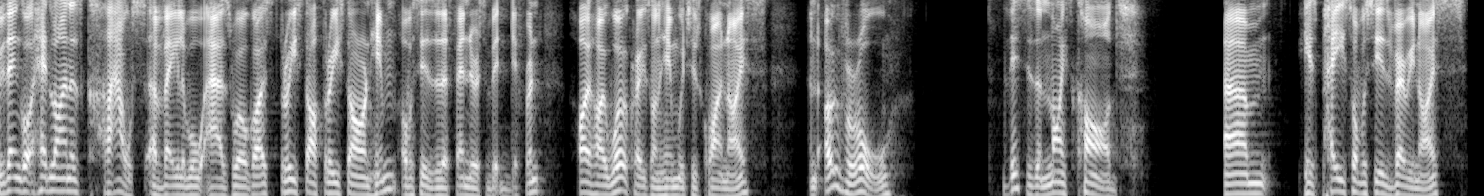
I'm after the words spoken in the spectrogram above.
We've then got headliners Clauss available as well, guys. Three star, three star on him. Obviously, as a defender, it's a bit different. High, high work rates on him, which is quite nice. And overall, this is a nice card. Um, his pace obviously is very nice.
